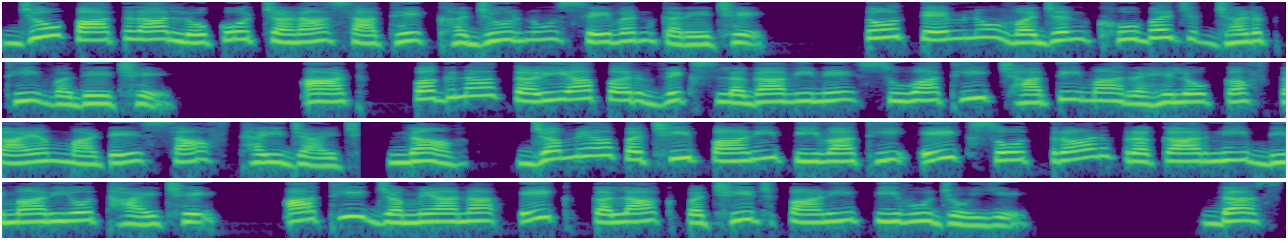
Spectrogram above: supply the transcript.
જો પાતળા લોકો ચણા સાથે ખજૂરનું સેવન કરે છે, તો તેમનું વજન ખૂબ જ ઝડપથી વધે છે. આઠ, પગના તળિયા પર વિક્સ લગાવીને સુવાથી છાતીમાં રહેલો કફ કાયમ માટે સાફ થઈ જાય છે. નવ, જમ્યા પછી પાણી પીવાથી એકસો ત્રણ પ્રકારની બીમારીઓ થાય છે આથી જમ્યાના એક કલાક પછી જ પાણી પીવું જોઈએ. દસ,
